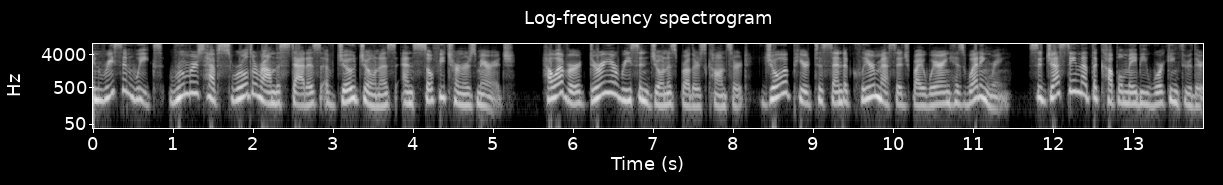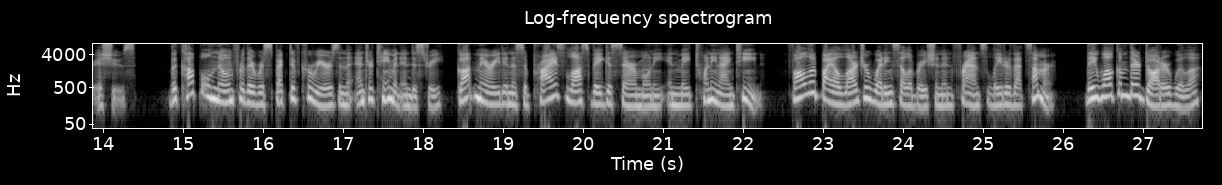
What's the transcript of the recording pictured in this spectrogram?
In recent weeks, rumors have swirled around the status of Joe Jonas and Sophie Turner's marriage. However, during a recent Jonas Brothers concert, Joe appeared to send a clear message by wearing his wedding ring, suggesting that the couple may be working through their issues. The couple, known for their respective careers in the entertainment industry, got married in a surprise Las Vegas ceremony in May 2019, followed by a larger wedding celebration in France later that summer. They welcomed their daughter, Willa,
